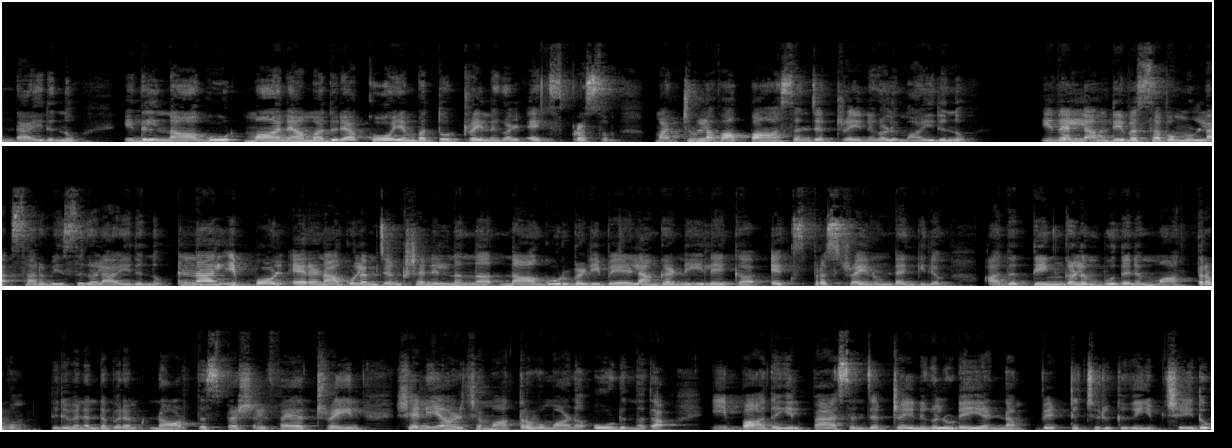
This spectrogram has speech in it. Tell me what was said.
ഉണ്ടായിരുന്നു. ഇതിൽ നാഗൂർ മാനാമധുര കോയമ്പത്തൂർ ട്രെയിനുകൾ എക്സ്പ്രസും മറ്റുള്ളവ പാസഞ്ചർ ട്രെയിനുകളുമായിരുന്നു. ഇതെല്ലാം ദിവസവുമുള്ള സർവീസുകളായിരുന്നു. എന്നാൽ ഇപ്പോൾ എറണാകുളം ജംഗ്ഷനിൽ നിന്ന് നാഗൂർ വഴി വേളാങ്കണ്ണിയിലേക്ക് എക്സ്പ്രസ് ട്രെയിൻ ഉണ്ടെങ്കിലും അത് തിങ്കളും ബുധനും മാത്രവും. Thiruvananthapuram north special fare train ശനിയാഴ്ച മാത്രവുമാണ് ഓടുന്നത്. ഈ പാതയിൽ പാസഞ്ചർ ട്രെയിനുകളുടെ എണ്ണം വെട്ടിച്ചുരുക്കുകയും ചെയ്തു.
